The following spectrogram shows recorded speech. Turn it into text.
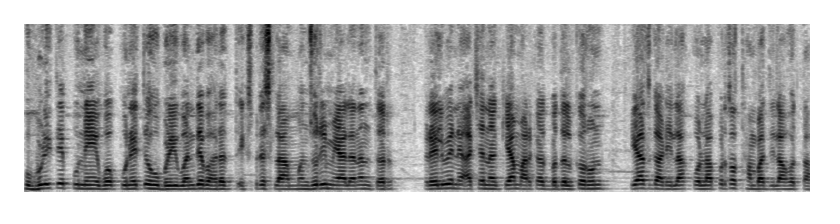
हुबळी ते पुणे व पुणे ते हुबळी वंदे भारत एक्सप्रेसला मंजुरी मिळाल्यानंतर रेल्वेने अचानक या मार्गात बदल करून याच गाडीला कोल्हापूरचा थांबा दिला होता.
